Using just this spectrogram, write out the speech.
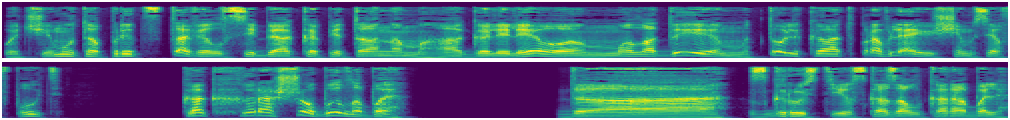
Почему-то представил себя капитаном, а Галилео — молодым, только отправляющимся в путь. Как хорошо было бы! «Да», — с грустью сказал корабль,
